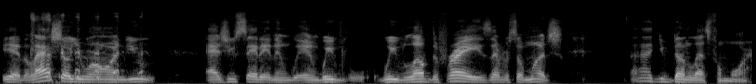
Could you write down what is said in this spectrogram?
yeah, the last show you were on, you, as you said it, and, we, and we've we've loved the phrase ever so much. Uh, you've done less for more.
